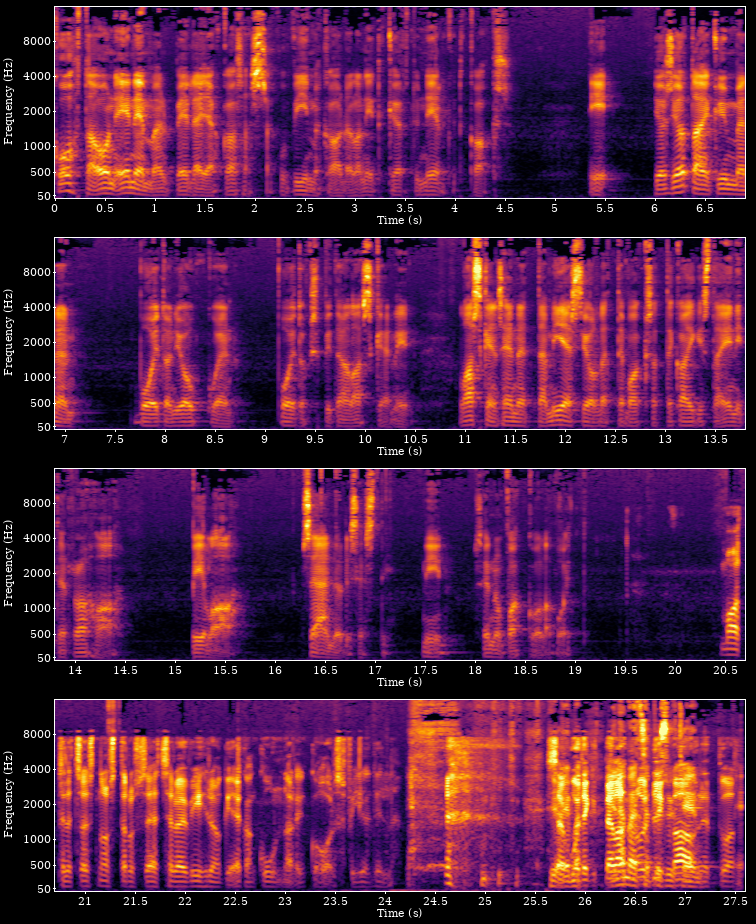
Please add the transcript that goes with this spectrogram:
kohta on enemmän pelejä kasassa kuin viime kaudella, niitä kertyi 42. Niin jos jotain kymmenen voiton joukkueen voitoksi pitää laskea, niin lasken sen, että mies, jolle te maksatte kaikista eniten rahaa, pelaa säännöllisesti, niin sen on pakko olla voitto. Mä ajattelin, että se olisi nostanut se, että se löi vihdoinkin ekan kunnarin Coresfieldillä. se on kuitenkin pelannut yli kauden tuolla.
